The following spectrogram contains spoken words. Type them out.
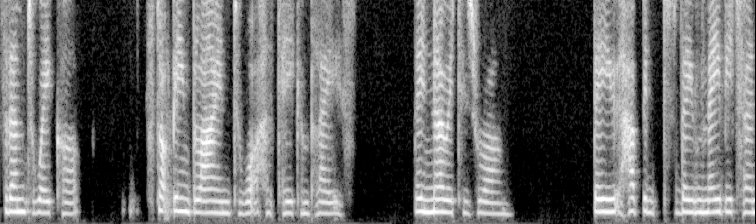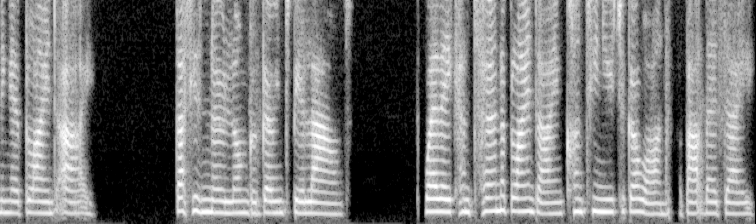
for them to wake up, stop being blind to what has taken place. They know it is wrong. They have been they may be turning a blind eye. That is no longer going to be allowed. Where they can turn a blind eye and continue to go on about their day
